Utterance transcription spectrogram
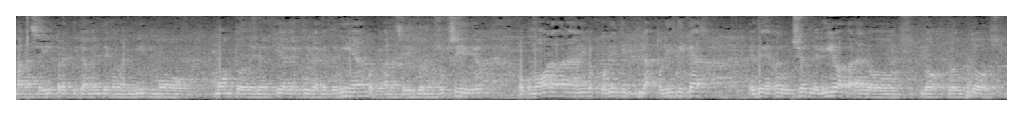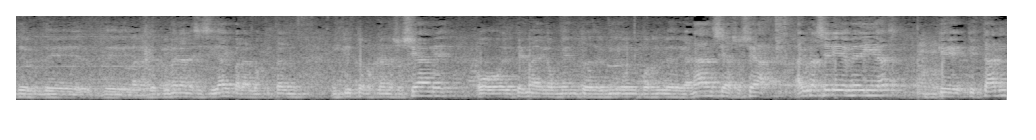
van a seguir prácticamente con el mismo monto de energía eléctrica que tenían, porque van a seguir con un subsidio, o como ahora van a venir los las políticas de reducción del IVA para los, productos de, de primera necesidad y para los que están inscritos en los planes sociales o el tema del aumento del mínimo disponible de ganancias, o sea, hay una serie de medidas que, están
